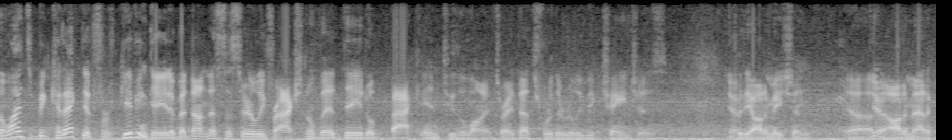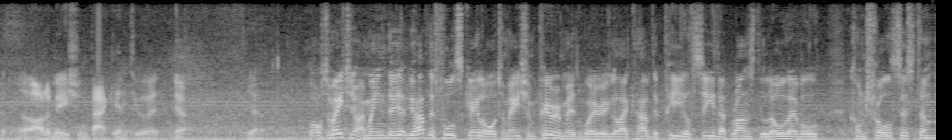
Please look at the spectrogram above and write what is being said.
The lines have been connected for giving data, but not necessarily for actionable data back into the lines, right? That's where the really big change is Yeah. for the automation, uh, the automatic uh, automation back into it. Yeah. Yeah. Well, Automation, I mean, you have the full scale automation pyramid where you like have the PLC that runs the low level control system.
